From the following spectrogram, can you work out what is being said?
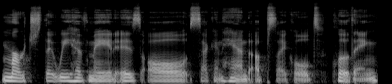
merch that we have made is all secondhand upcycled clothing.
